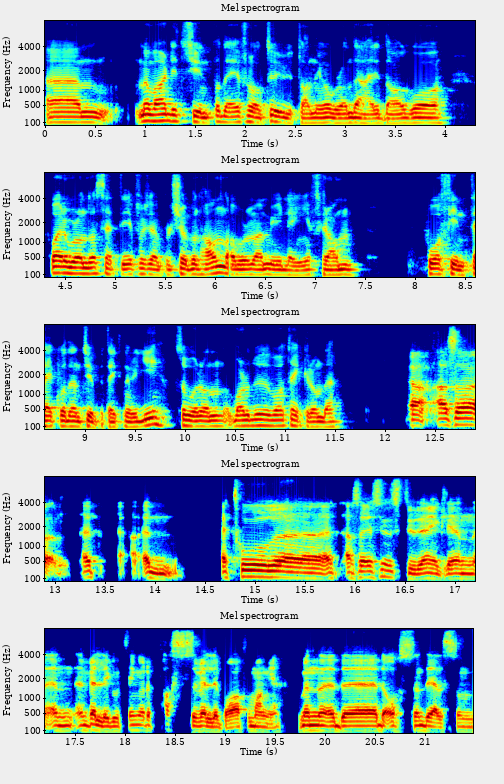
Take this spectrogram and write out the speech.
Um, men hva er ditt syn på det i forhold til utdanning og hvordan det er i dag? Og bare hvordan du har sett det i f.eks. København, da, hvor de er mye lenger fram på fintech og den type teknologi. Så hvordan, hva, du, hva tenker du om det? Ja, altså et, en, jeg tror eh, altså jeg synes studiet er egentlig en, en, en, veldig god ting, og det passer veldig bra for mange. Men eh, det, det er også en del som,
